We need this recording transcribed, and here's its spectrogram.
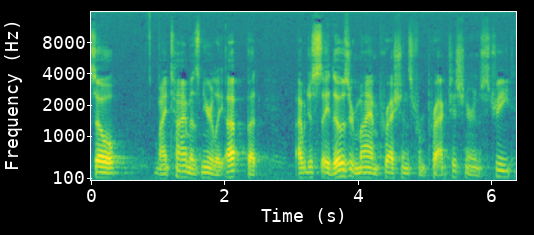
So my time is nearly up, but I would just say those are my impressions from practitioner in the street.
